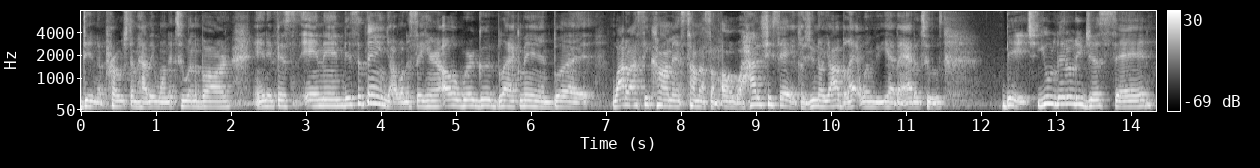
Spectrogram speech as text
didn't approach them how they wanted to in the bar. And if it's and then this the thing, y'all want to sit here oh we're good black men, but why do I see comments talking about some oh well how did she say it? Because you know y'all black women be having attitudes. Bitch, you literally just said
